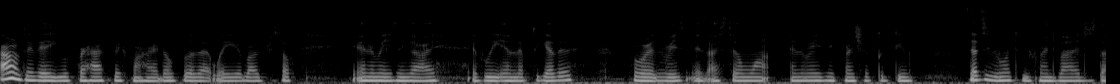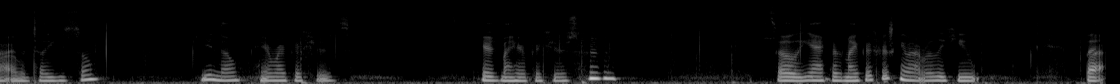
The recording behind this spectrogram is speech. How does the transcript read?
I don't think that you would perhaps break my heart. Don't feel that way about yourself. You're an amazing guy. If we end up together, for whatever reason is, I still want an amazing friendship with you. That's if you want to be friends, but I just thought I would tell you so. You know, here are my pictures. Here's my hair pictures. So yeah, because my pictures came out really cute. But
